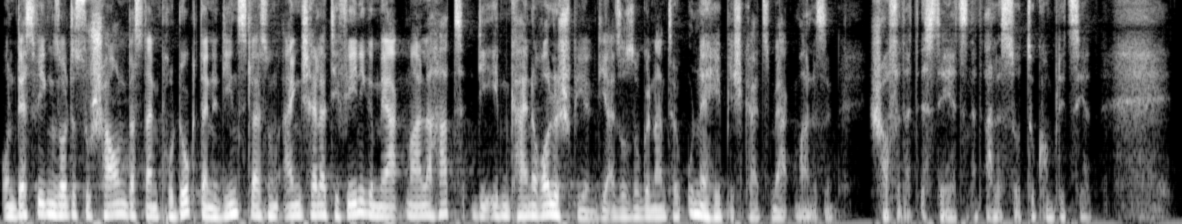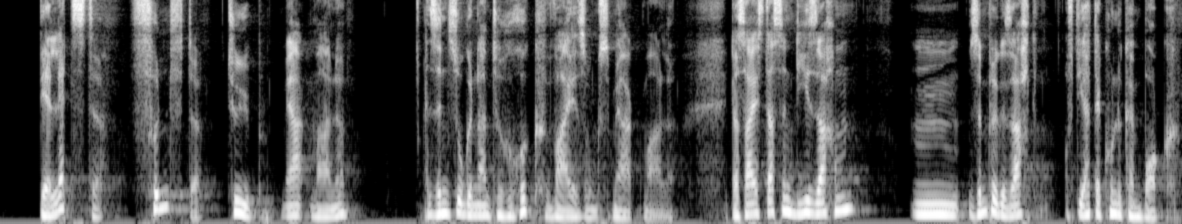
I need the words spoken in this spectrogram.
Und deswegen solltest du schauen, dass dein Produkt, deine Dienstleistung eigentlich relativ wenige Merkmale hat, die eben keine Rolle spielen, die also sogenannte Unerheblichkeitsmerkmale sind. Ich hoffe, das ist dir jetzt nicht alles so zu kompliziert. Der letzte, fünfte Typ Merkmale sind sogenannte Rückweisungsmerkmale. Das heißt, das sind die Sachen, mh, hm, simpel gesagt, auf die hat der Kunde keinen Bock.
